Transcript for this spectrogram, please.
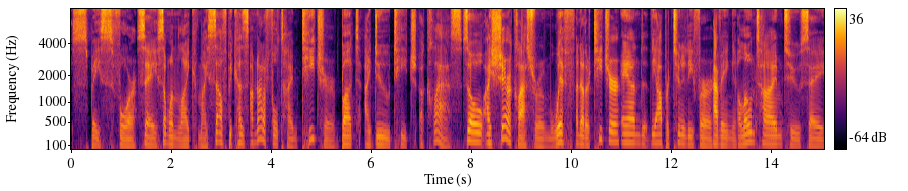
space for, say, someone like myself because I'm not a full time teacher, but I do teach a class. So I share a classroom with another teacher, and the opportunity for having alone time to, say,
